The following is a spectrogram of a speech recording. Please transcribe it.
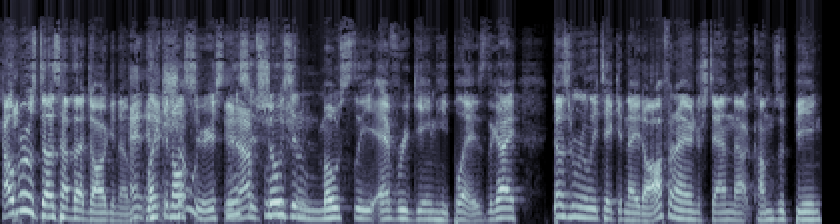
Kyle Burroughs does have that dog in him. And- and like it in all showed. It seriousness, it, absolutely shows in mostly every game he plays. The guy doesn't really take a night off, and I understand that comes with being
